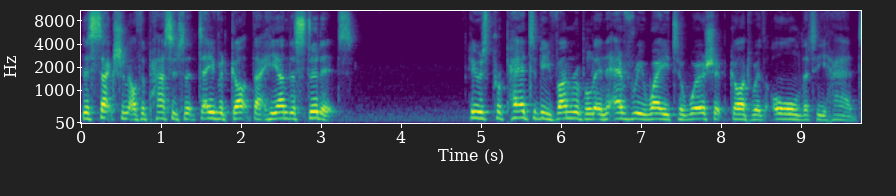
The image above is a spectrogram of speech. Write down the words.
this section of the passage that David got that, he understood it. He was prepared to be vulnerable in every way to worship God with all that he had.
